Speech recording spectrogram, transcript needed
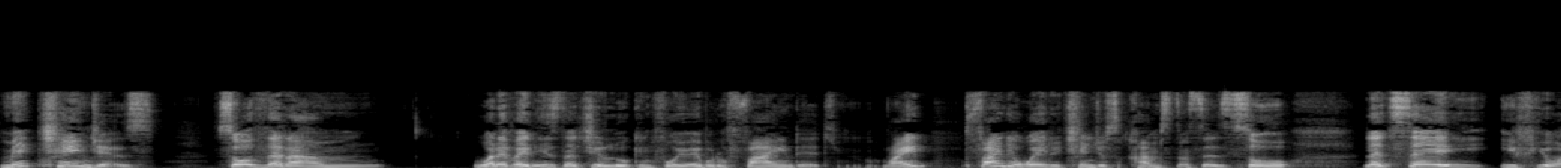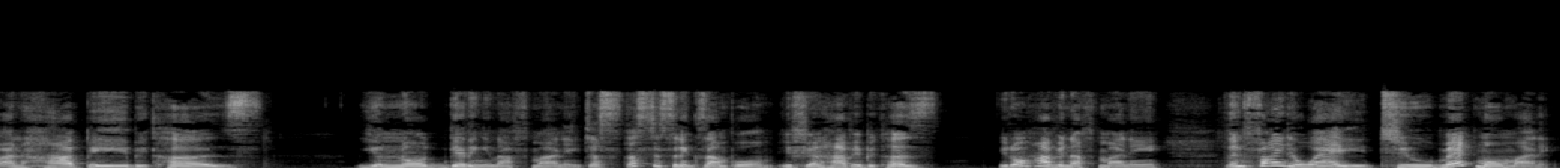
make changes so that um whatever it is that you're looking for you're able to find it right? Find a way to change your circumstances. So let's say if you're unhappy because you're not getting enough money just that's just an example. If you're unhappy because you don't have enough money then find a way to make more money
